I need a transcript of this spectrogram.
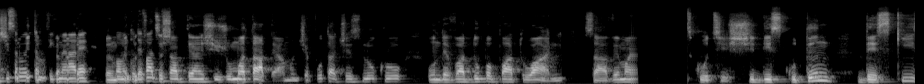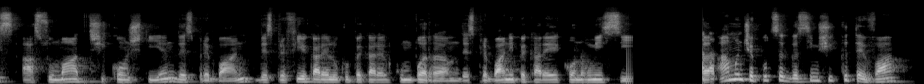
și să nu uităm, fiica mea are în momentul de față șapte ani și jumătate. Am început acest lucru undeva după patru ani, să avem discuții și discutând deschis, asumat și conștient despre bani, despre fiecare lucru pe care îl cumpărăm, despre banii pe care îi economisim, am început să găsim și câteva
